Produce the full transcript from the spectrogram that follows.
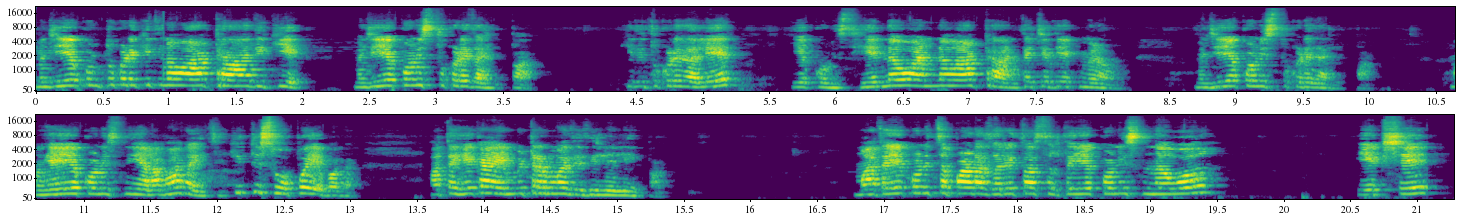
म्हणजे एकूण तुकडे किती? नऊ अठरा अधिक एक. म्हणजे एकोणीस तुकडे झाले पहा. किती तुकडे झालेत एकोणीस. हे नऊ आणि नऊ अठरा आणि त्याच्यात एक मिळवलं म्हणजे एकोणीस तुकडे झाले पहा. मग हे एकोणीसनी याला भागायचे. किती सोपं आहे बघा. आता हे काय मीटरमध्ये दिलेले आहे पहा. मग आता एकोणीसचा पाडा जर येत असेल तर एकोणीस नव एकशे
